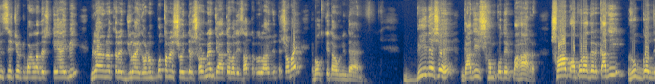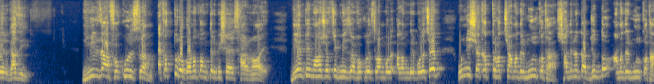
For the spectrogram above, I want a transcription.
ইনস্টিটিউট বাংলাদেশ কেআইবি মিলায়নোত্তরের জুলাই গণঅভ্যুত্থানের শহীদদের স্মরণে জাতীয়বাদী ছাত্রদল আয়োজিত সবাই বক্তৃতা উনি দেন। বিদেশে গাজীর সম্পদের পাহাড়, সব অপরাধের কাজী রূপগঞ্জের গাজী। মির্জা ফখরুল ইসলাম একাত্তর ও গণতন্ত্রের বিষয়ে ছাড় নয়। বিএনপি মহাসচিব মির্জা ফখরুল ইসলাম বলে আলমগীর বলেছেন, উনিশশো একাত্তর হচ্ছে আমাদের মূল কথা, স্বাধীনতার যুদ্ধ আমাদের মূল কথা।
